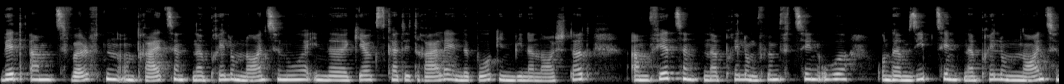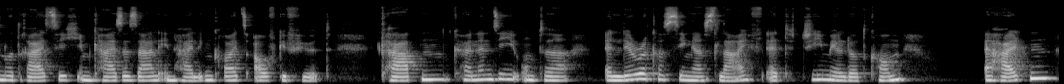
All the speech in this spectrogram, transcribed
wird am 12. und 13. April um 19 Uhr in der Georgskathedrale in der Burg in Wiener Neustadt, am 14. April um 15 Uhr und am 17. April um 19.30 Uhr im Kaisersaal in Heiligenkreuz aufgeführt. Karten können Sie unter alyricalsingerslive at gmail.com erhalten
